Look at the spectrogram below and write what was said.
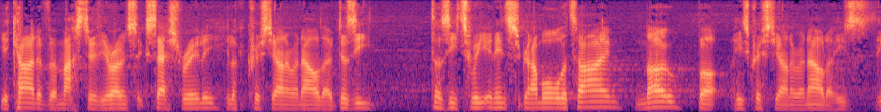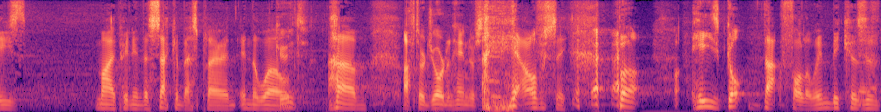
you're kind of a master of your own success. Really, you look at Cristiano Ronaldo. Does he does he tweet and Instagram all the time? No, but he's Cristiano Ronaldo. He's he's my opinion the second best player in, in the world. Good. Um, After Jordan Henderson. yeah, obviously, but he's got that following because yeah. of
